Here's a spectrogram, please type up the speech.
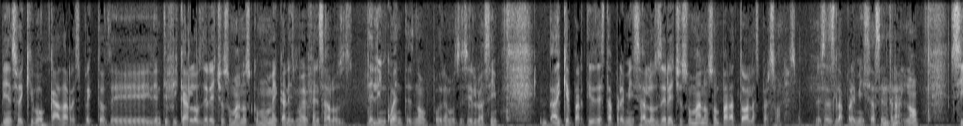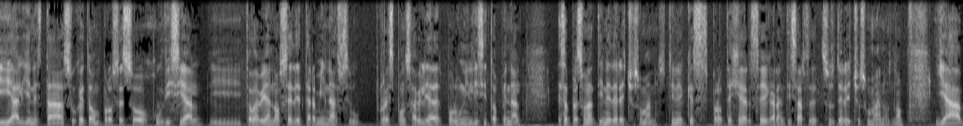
pienso, equivocada respecto de identificar los derechos humanos como un mecanismo de defensa a los delincuentes, ¿no? Podríamos decirlo así. Hay que partir de esta premisa. Los derechos humanos son para todas las personas. Esa es la premisa central, ¿no? Si alguien está sujeto a un proceso judicial y todavía no se determina su responsabilidad por un ilícito penal, esa persona tiene derechos humanos, tiene que protegerse, garantizarse sus derechos humanos, ¿no? Ya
